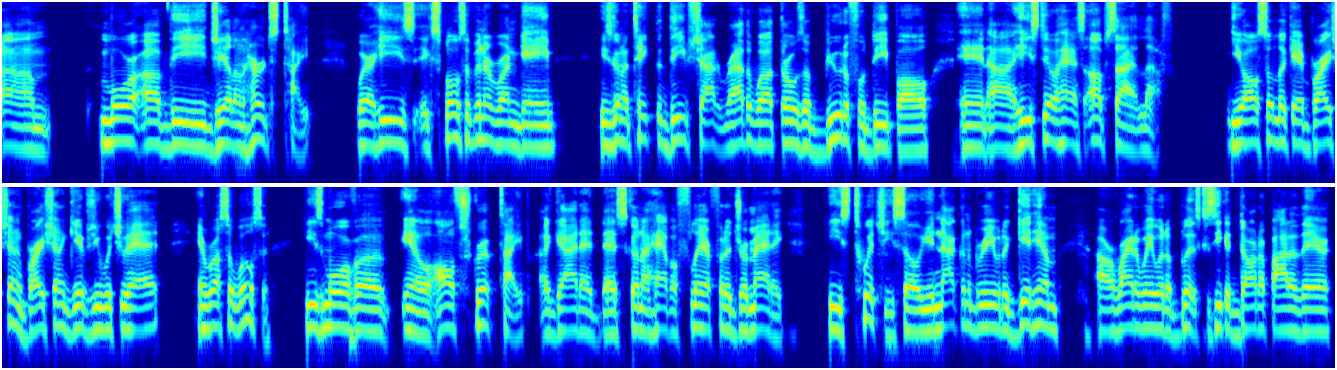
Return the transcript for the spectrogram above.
um, more of the Jalen Hurts type, where he's explosive in the run game. He's going to take the deep shot rather well, throws a beautiful deep ball, and uh, he still has upside left. You also look at Bryce Young. Bryce Young gives you what you had and Russell Wilson. He's more of a you know off script type, a guy that that's going to have a flair for the dramatic. He's twitchy, so you're not going to be able to get him uh, right away with a blitz because he could dart up out of there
